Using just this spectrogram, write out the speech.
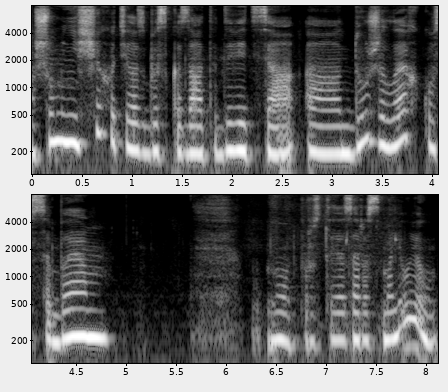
Що мені ще хотілося би сказати? Дивіться, дуже легко себе. Ну, от просто я зараз малюю.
